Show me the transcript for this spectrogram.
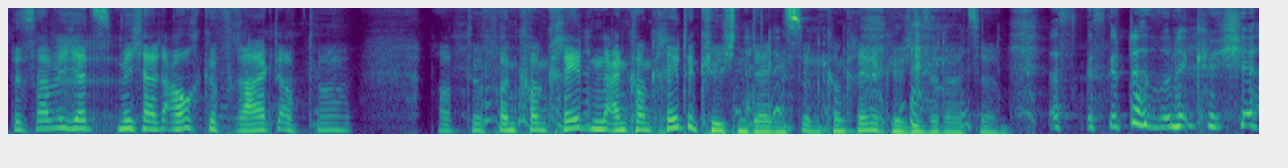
Das habe ich jetzt mich halt auch gefragt, ob du, ob du von konkreten, an konkrete Küchen denkst und konkrete Küchensituationen. Es, es gibt da so eine Küche,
